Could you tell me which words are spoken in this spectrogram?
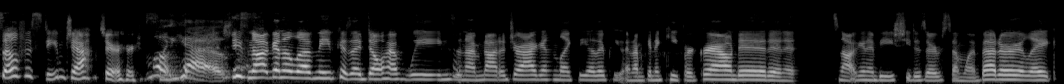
self esteem chapters. Well, Like, yeah, She's not gonna love me because I don't have wings and I'm not a dragon like the other people, and I'm gonna keep her grounded, and it's not gonna be she deserves someone better. Like,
